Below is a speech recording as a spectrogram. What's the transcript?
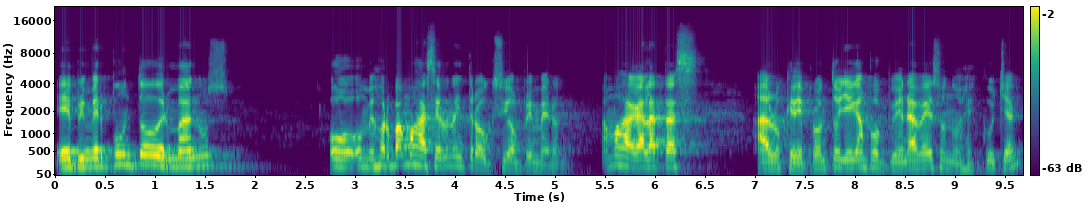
El primer punto, hermanos, o, o mejor vamos a hacer una introducción primero. Vamos a Gálatas, a los que de pronto llegan por primera vez o nos escuchan.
